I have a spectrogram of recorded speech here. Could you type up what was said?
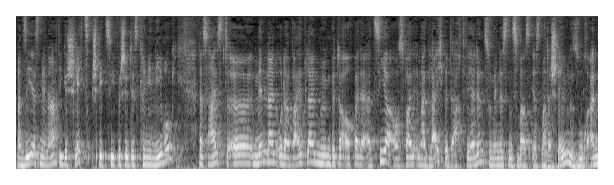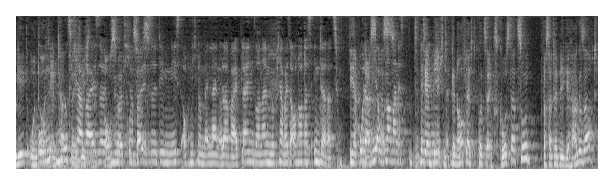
Man sehe es mir nach, die geschlechtsspezifische Diskriminierung. Das heißt, äh, Männlein oder Weiblein mögen bitte auch bei der Erzieherauswahl immer gleich bedacht werden, zumindest was erstmal das Stellengesuch angeht und, und auch den tatsächlichen Auswahlprozess. Möglicherweise demnächst auch nicht nur Männlein oder Weiblein, sondern möglicherweise auch noch das Inter dazu. Ja, oder wie auch immer man es benennen möchte. Genau, vielleicht kurzer Exkurs dazu. Was hat der BGH gesagt?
